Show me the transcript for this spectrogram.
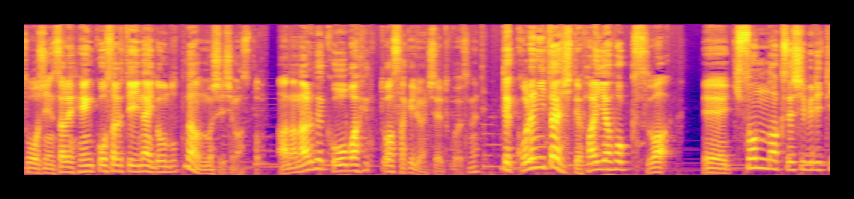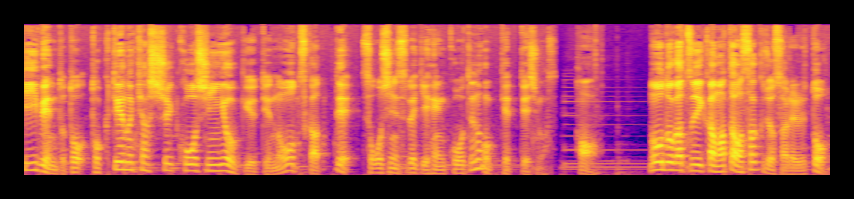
送信され変更されていないノードってのは無視しますと。あななるべくオーバーヘッドは避けるようにしているところですね。で、これに対して Firefox は、えー既存のアクセシビリティイベントと特定のキャッシュ更新要求っていうのを使って送信すべき変更っていうのを決定します。はあノードが追加または削除されると、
